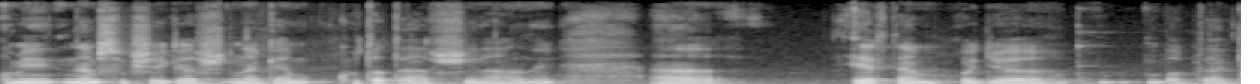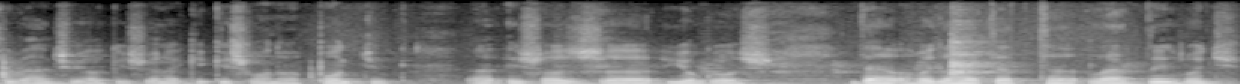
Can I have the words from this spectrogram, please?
ami nem szükséges nekem kutatást csinálni. Értem, hogy bakták kíváncsiak, és önökik is van a pontjuk, és az jogos, de ahogy lehetett látni, hogy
